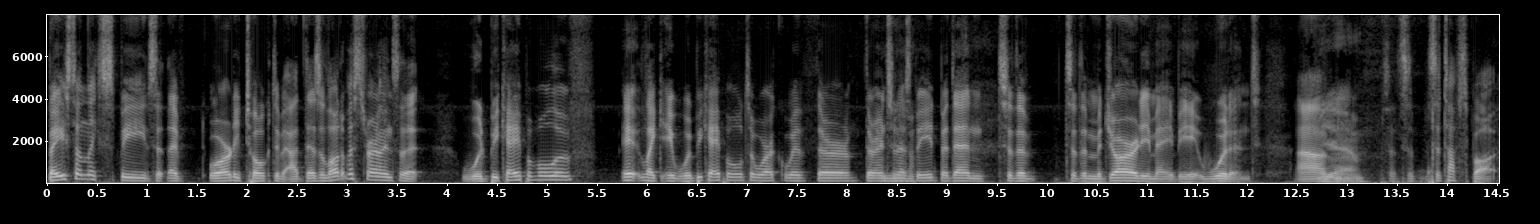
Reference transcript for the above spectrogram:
based on the speeds that they've already talked about, there's a lot of Australians that would be capable of it like it would be capable to work with their their internet Yeah. speed, but then to the to the majority maybe it wouldn't. Um, Yeah. so it's a, it's a tough spot.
